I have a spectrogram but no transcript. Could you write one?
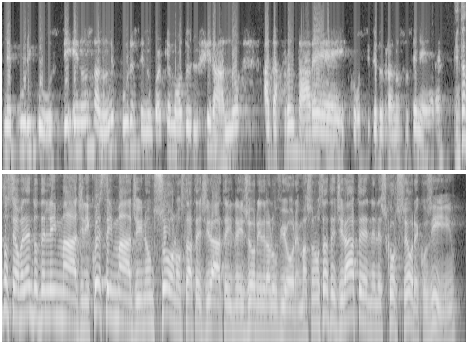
neppure i costi e non sanno neppure se in un qualche modo riusciranno ad affrontare i costi che dovranno sostenere. Intanto stiamo vedendo delle immagini, queste immagini non sono state girate nei giorni dell'alluvione, ma sono state girate nelle scorse ore, così?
